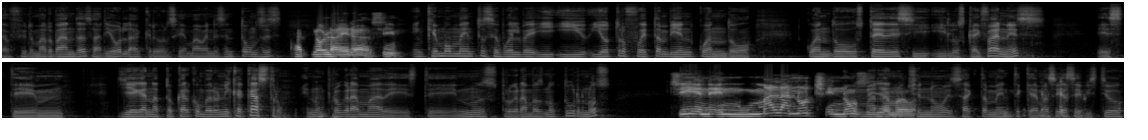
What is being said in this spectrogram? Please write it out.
a firmar bandas, Ariola creo que se llamaba en ese entonces. Ariola era así. ¿En qué momento se vuelve? Y, y, y otro fue también cuando, cuando ustedes y, y los caifanes, este llegan a tocar con Verónica Castro en un programa de este, en unos programas nocturnos. Sí, en, en Mala Noche No Mala se llamaba. Noche No, exactamente, que además ella se vistió,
